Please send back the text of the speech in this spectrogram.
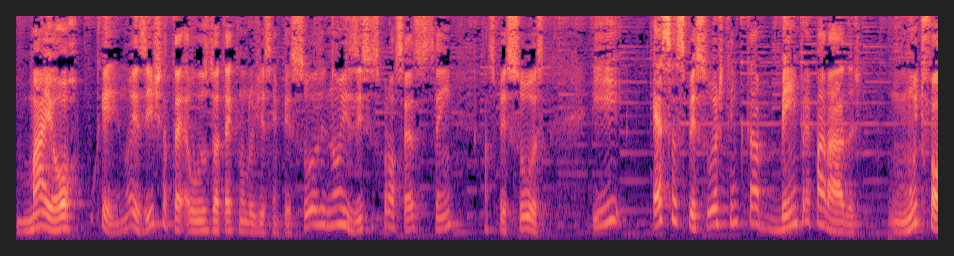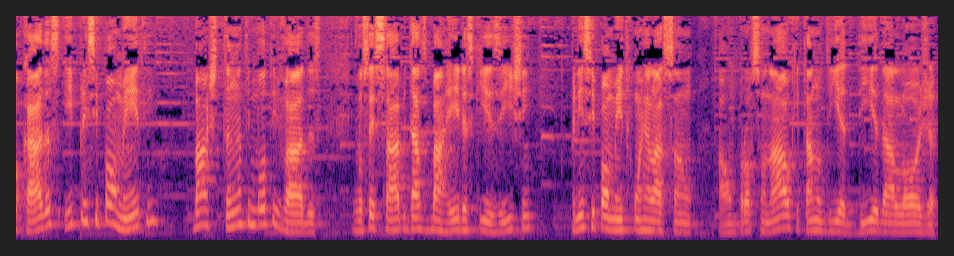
maior. Por quê? Não existe o uso da tecnologia sem pessoas e não existe os processos sem as pessoas. E essas pessoas têm que estar bem preparadas, muito focadas e principalmente bastante motivadas. Você sabe das barreiras que existem, principalmente com relação a um profissional que está no dia a dia da loja,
